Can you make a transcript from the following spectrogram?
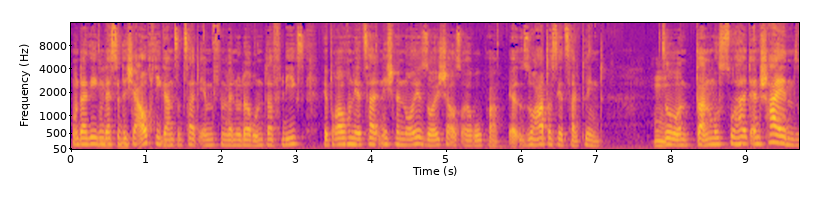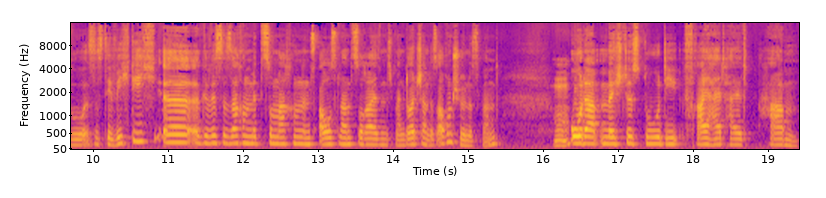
und dagegen lässt du dich ja auch die ganze Zeit impfen, wenn du da runterfliegst. Wir brauchen jetzt halt nicht eine neue Seuche aus Europa. Ja, so hart das jetzt halt klingt. Mhm. So, und dann musst du halt entscheiden. So, ist es dir wichtig, äh, gewisse Sachen mitzumachen, ins Ausland zu reisen? Ich meine, Deutschland ist auch ein schönes Land. Mhm. Oder möchtest du die Freiheit halt haben?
